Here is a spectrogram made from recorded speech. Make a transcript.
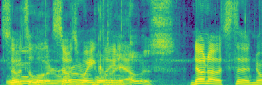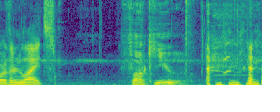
so it's a little, so it's way cleaner. No, no, it's the Northern Lights. Fuck you.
